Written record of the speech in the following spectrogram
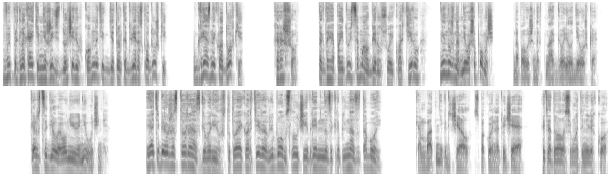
«Вы предлагаете мне жить с дочерью в комнате, где только две раскладушки? В грязной кладовке? Хорошо. Тогда я пойду и сама уберу свою квартиру. Не нужна мне ваша помощь», — на повышенных тонах говорила девушка. Кажется, дело у нее не очень. «Я тебе уже сто раз говорил, что твоя квартира в любом случае временно закреплена за тобой. Комбат не кричал, спокойно отвечая, хотя давалось ему это нелегко.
